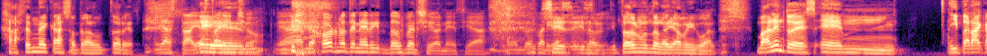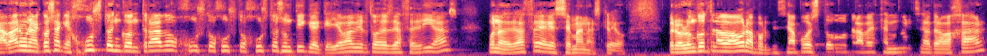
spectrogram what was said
Hacedme caso, traductores. Ya está, ya está eh, hecho. mejor no tener dos versiones, ya. sí, sí, todo el mundo lo llama igual. Vale, entonces, eh, y para acabar, una cosa que justo he encontrado, justo, justo, justo es un ticket que lleva abierto desde hace días, bueno, desde hace semanas creo, pero lo he encontrado ahora porque se ha puesto otra vez en marcha a trabajar,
